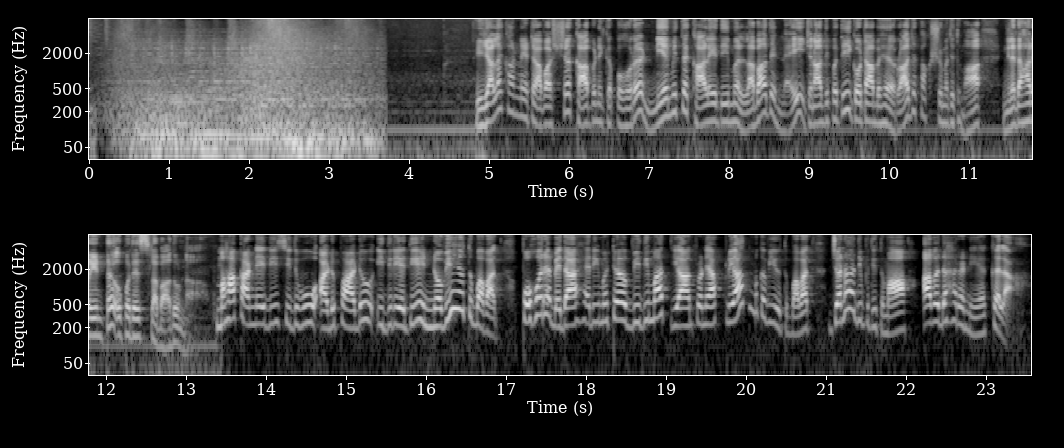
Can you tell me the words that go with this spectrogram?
යලකන්නයට අවශ්‍ය කාබනික පොහොර නියමිත කාලයේදීම ලබා දෙන්නැයි ජනාධිපති ගොටාබහ රාජපක්ෂ මැතිතුමා නිලධාරීන්ට උපදෙස් ලබා දුන්නා. මහා කන්නේදී සිදු වූ අඩුපාඩු ඉදිරියේදී නොවිය යුතු බවත් පොහොර බෙදා හැරීමට විධිමත් යාන්ත්‍රණයක් ක්‍රියාත්මක විය යුතු බවත් ජනාධිපතිතුමා අවධාරණය කළා.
